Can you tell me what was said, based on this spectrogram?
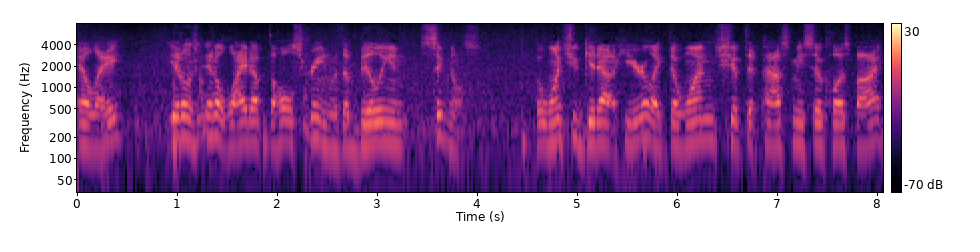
LA. It'll it'll light up the whole screen with a billion signals. But once you get out here, like the one ship that passed me so close by,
